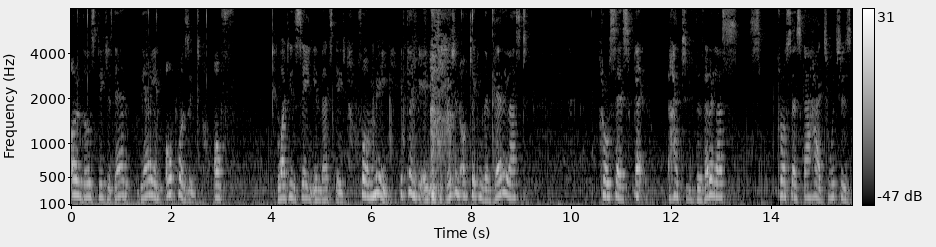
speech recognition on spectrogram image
all those stages, they are, they are in opposite of what he's saying in that stage. For me, it can be an integration of taking the very last process, the very last process which is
